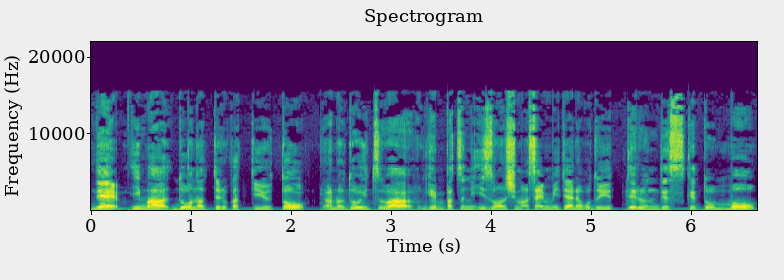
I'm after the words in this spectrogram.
で今どうなってるかっていうとあのドイツは原発に依存しませんみたいなことを言ってるんですけども、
